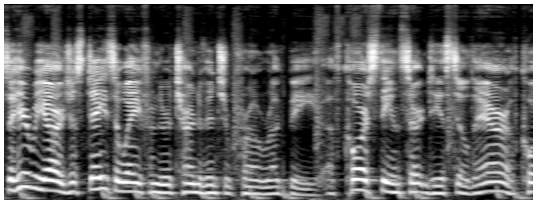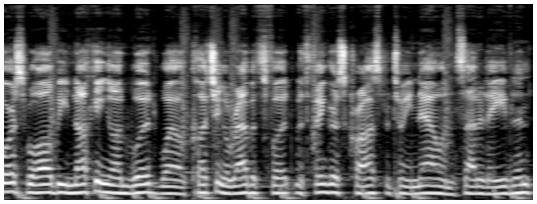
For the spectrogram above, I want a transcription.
So here we are, just days away from the return of Interpro rugby. Of course, the uncertainty is still there. Of course, we'll all be knocking on wood while clutching a rabbit's foot with fingers crossed between now and Saturday evening.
